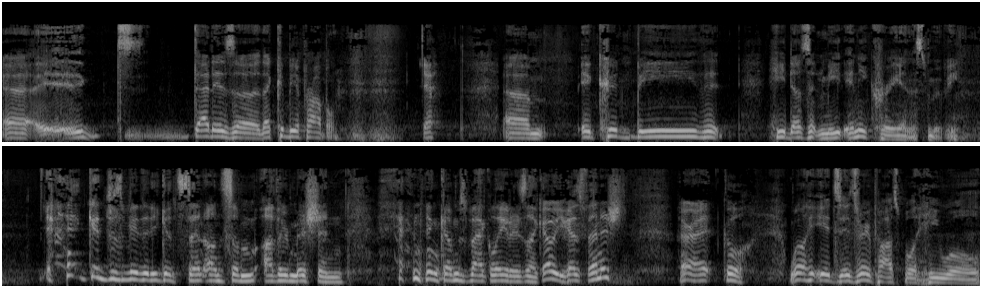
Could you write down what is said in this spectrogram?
uh, it, that is a that could be a problem. Yeah. Um, it could be that he doesn't meet any Kree in this movie. It could just be that he gets sent on some other mission and then comes back later. He's like, oh, you guys finished? All right, cool. Well, it's it's very possible he will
